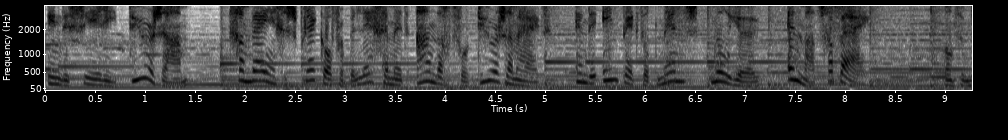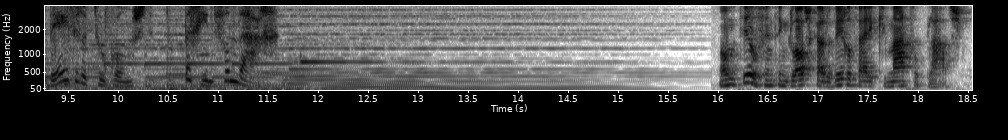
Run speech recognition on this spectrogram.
In de serie Duurzaam gaan wij in gesprek over beleggen met aandacht voor duurzaamheid en de impact op mens, milieu en maatschappij. Want een betere toekomst begint vandaag. Momenteel vindt in Glasgow de wereldwijde klimaattop plaats.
